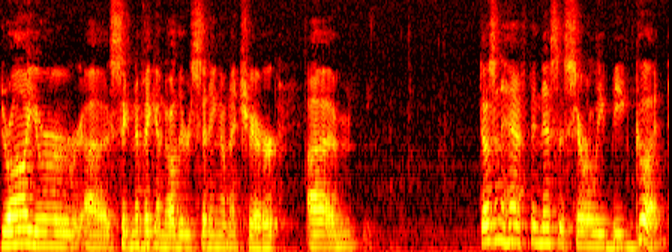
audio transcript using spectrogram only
draw your uh, significant other sitting on a chair. Um, doesn't have to necessarily be good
